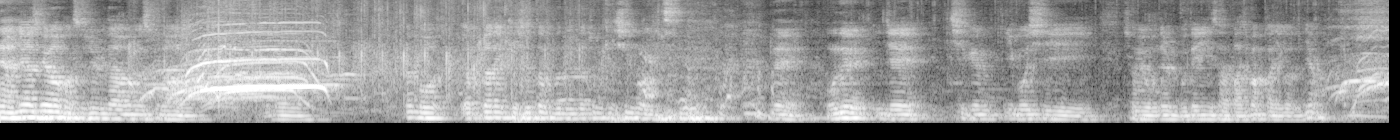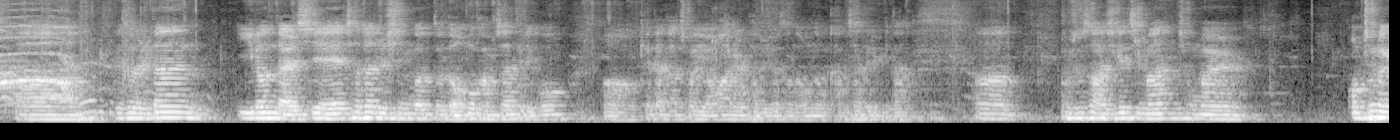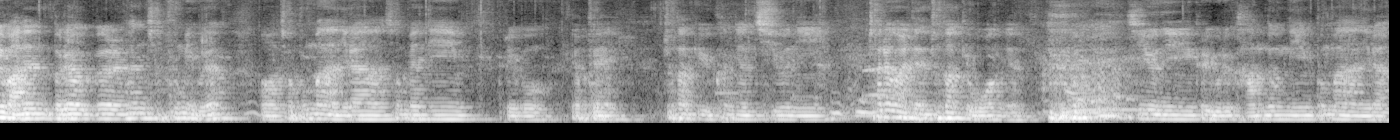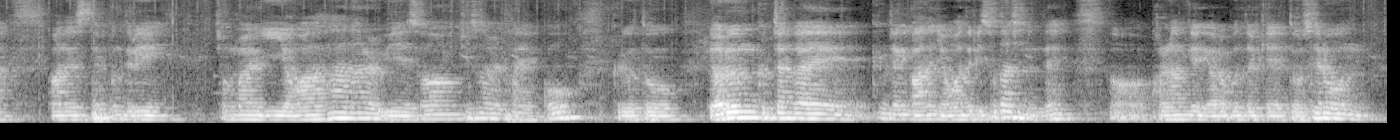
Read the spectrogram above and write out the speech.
네 안녕하세요 박서준입니다 반갑습니다. 네, 뭐 옆단에 계셨던 분들도 좀 계신 것 같은데 네 오늘 이제 지금 이곳이 저희 오늘 무대 인사 마지막 관이거든요. 어, 그래서 일단 이런 날씨에 찾아주신 것도 너무 감사드리고 어, 게다가 저희 영화를 봐주셔서 너무너무 감사드립니다. 어, 보셔서 아시겠지만 정말 엄청나게 많은 노력을 한 작품이고요. 어, 저뿐만 아니라 선배님 그리고 옆에 초등학교 6학년 지훈이 촬영할 때는 초등학교 5학년 지훈이 그리고 우리 감독님뿐만 아니라 많은 스태프분들이 정말 이 영화 하나를 위해서 최선을 다했고 그리고 또 여름 극장가에 굉장히 많은 영화들이 쏟아지는데 어, 관람객 여러분들께 또 새로운 어,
